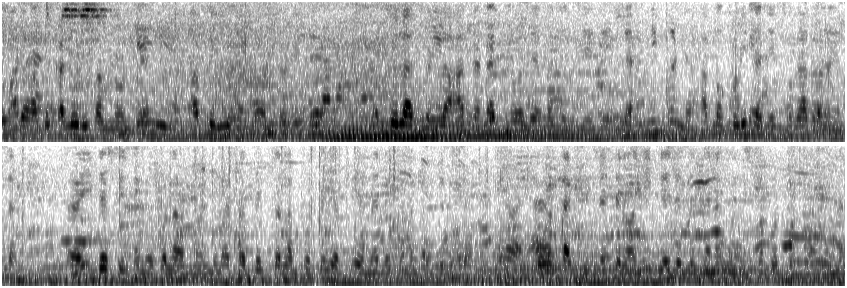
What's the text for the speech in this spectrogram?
இங்கே வந்து கல்லூரி பண்ணணுன்ட்டு அப்படி செய்யணும்னு சொல்லிட்டு சிவில் ஹாஸ்பிட்டலில் ஹார்ட் அட்டாக் வந்து எமர்ஜென்சி இது இல்லை அப்போ குடி சுகாதாரம் இல்லை இண்டஸ்ட்ரீஸ் இங்கே கொண்டாடணும் இந்த மாதிரி சப்ஜெக்ட்ஸ் எல்லாம் போட்டு எப்படி எம்எல்ஏக்கெல்லாம் கொடுத்துருக்கோம் ஒன் லேக் சிக்னேச்சர் வாங்கி கேஜிஎஃப் ஜனங்க சப்போர்ட் பண்ணுறாங்கன்னா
